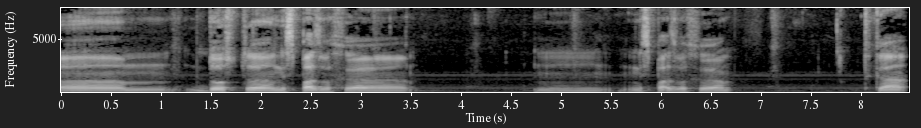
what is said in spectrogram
а, доста не спазваха не спазваха така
